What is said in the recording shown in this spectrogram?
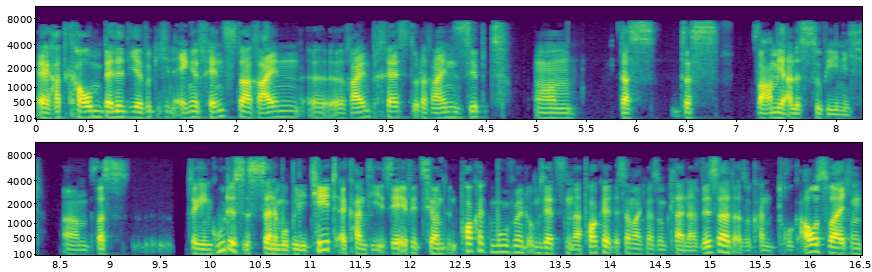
er hat kaum Bälle, die er wirklich in enge Fenster rein äh, reinpresst oder reinsippt. Ähm, das, das war mir alles zu wenig. Ähm, was dagegen gut ist, ist seine Mobilität. Er kann die sehr effizient in Pocket Movement umsetzen. In der Pocket ist er manchmal so ein kleiner Wizard, also kann Druck ausweichen,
